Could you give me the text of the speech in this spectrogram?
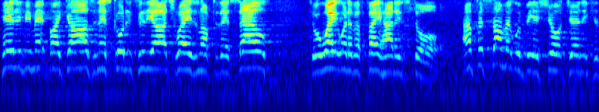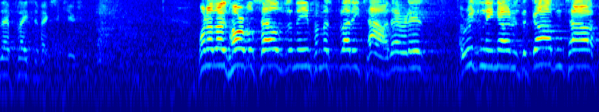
Here they'd be met by guards and escorted through the archways and off to their cells to await whatever fate had in store. And for some it would be a short journey to their place of execution. One of those horrible cells was in the infamous Bloody Tower. There it is, Originally known as the Garden Tower,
